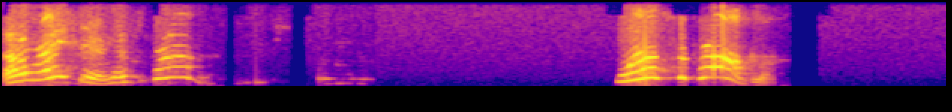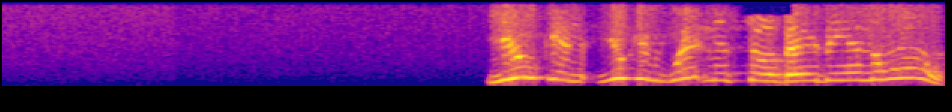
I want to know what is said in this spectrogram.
All right then, what's the problem? What's the problem? You can you can witness to a baby in the womb.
